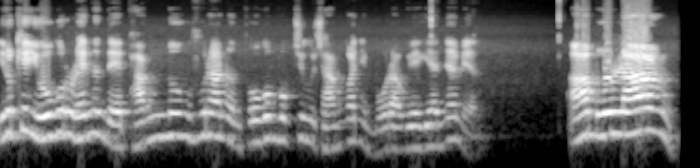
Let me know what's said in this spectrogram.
이렇게 요구를 했는데 박능후라는 보건복지부 장관이 뭐라고 얘기했냐면 아 몰랑!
